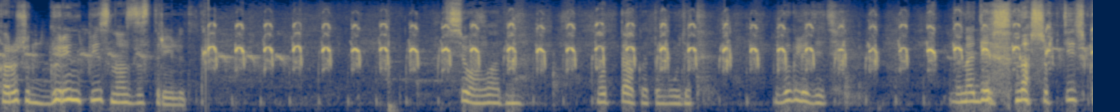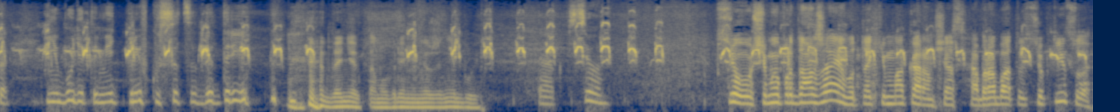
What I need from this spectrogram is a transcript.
Короче, Гринпис нас застрелит. Все, ладно. Вот так это будет выглядеть. Я надеюсь, наша птичка не будет иметь привкуса ЦД3. Да нет, к тому времени уже не будет. Так, все. Все, в общем, мы продолжаем вот таким макаром сейчас обрабатывать всю птицу.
